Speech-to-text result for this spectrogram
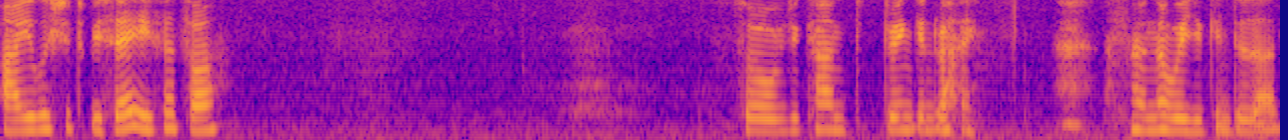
I wish you to be safe, that's all. So you can't drink and drive. no way you can do that.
